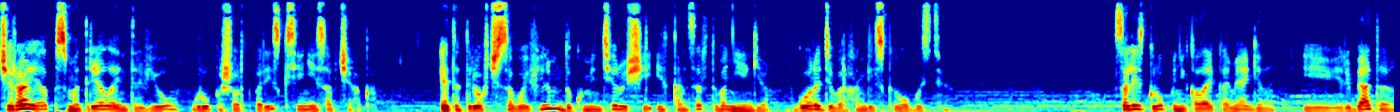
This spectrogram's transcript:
Вчера я посмотрела интервью группы Шорт Парис Ксении Собчак. Это трехчасовой фильм, документирующий их концерт в Онеге, в городе в Архангельской области. Солист группы Николай Комягин и ребята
